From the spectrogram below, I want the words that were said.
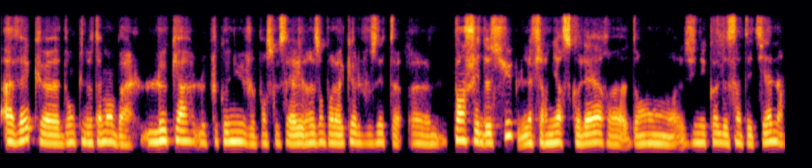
avec euh, donc notamment bah, le cas le plus connu, je pense que c'est la raison pour laquelle vous êtes penché dessus, l'infirmière scolaire dans une école de Saint-Étienne,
